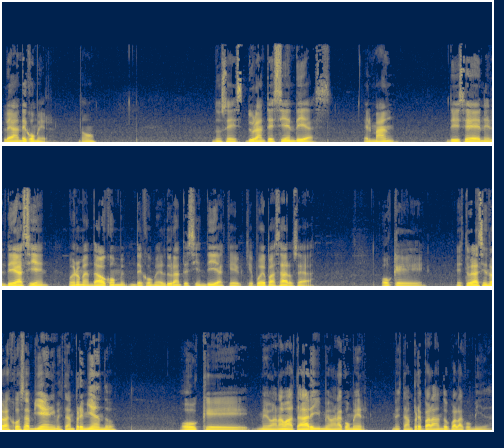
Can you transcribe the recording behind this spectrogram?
le dan de comer, ¿no? No sé, durante 100 días. El man dice en el día 100, bueno, me han dado de comer durante 100 días, ¿qué, ¿qué puede pasar? O sea, o que estoy haciendo las cosas bien y me están premiando, o que me van a matar y me van a comer, me están preparando para la comida.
